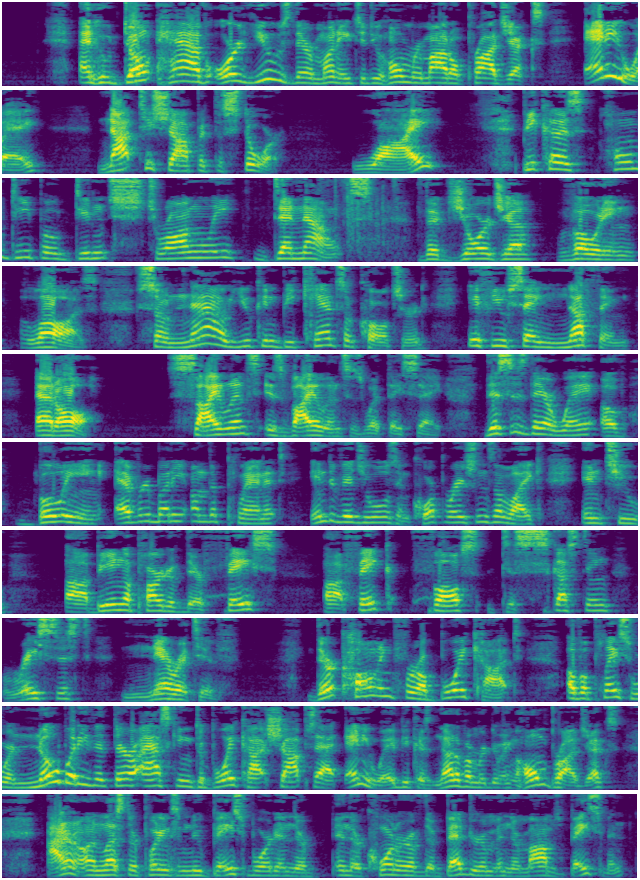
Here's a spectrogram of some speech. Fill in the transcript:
and who don't have or use their money to do home remodel projects anyway not to shop at the store. Why? Because Home Depot didn't strongly denounce the Georgia voting laws. So now you can be cancel cultured if you say nothing at all. Silence is violence, is what they say. This is their way of bullying everybody on the planet, individuals and corporations alike, into uh, being a part of their face, uh, fake, false, disgusting, racist narrative. They're calling for a boycott of a place where nobody that they're asking to boycott shops at anyway, because none of them are doing home projects. I don't know, unless they're putting some new baseboard in their in their corner of their bedroom in their mom's basement.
